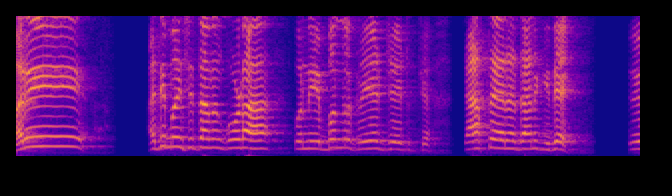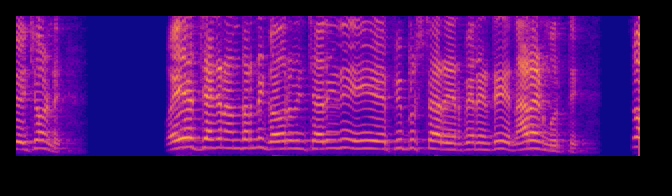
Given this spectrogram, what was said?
మరీ అతి మంచితనం కూడా కొన్ని ఇబ్బందులు క్రియేట్ చేయ చేస్తాయనే దానికి ఇదే. ఇది చూడండి. వైఎస్ జగన్ అందరినీ గౌరవించారు. ఇది పీపుల్ స్టార్ ఈయన పేరేంటి? నారాయణమూర్తి. సో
